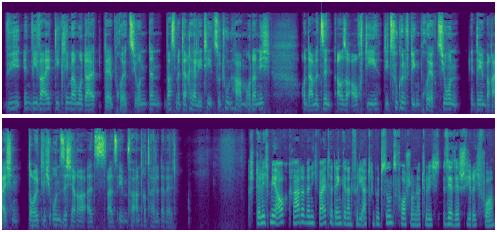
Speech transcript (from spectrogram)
wie, inwieweit die Klimamodellprojektionen denn was mit der Realität zu tun haben oder nicht. Und damit sind also auch die, die zukünftigen Projektionen in den Bereichen deutlich unsicherer als, als eben für andere Teile der Welt. Stelle ich mir auch gerade, wenn ich weiterdenke, dann für die Attributionsforschung natürlich sehr, sehr schwierig vor.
